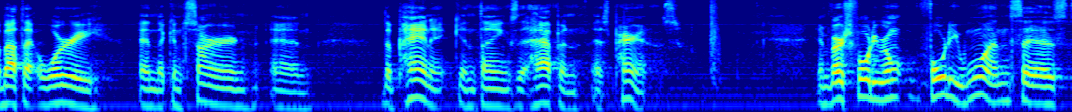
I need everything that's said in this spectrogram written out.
about that worry and the concern and the panic and things that happen as parents. And verse 40, 41 says,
